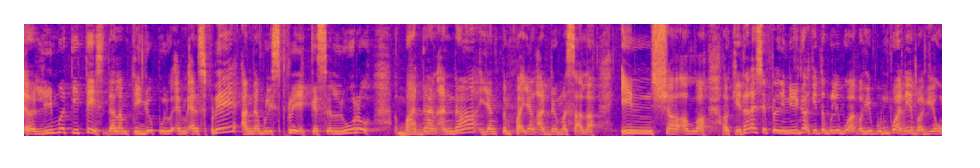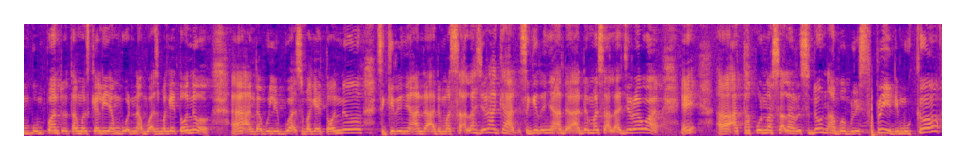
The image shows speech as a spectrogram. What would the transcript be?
5 titis dalam 30 ml spray anda boleh spray ke seluruh badan anda yang tempat yang ada masalah. insya-Allah. Okey dan spray ini juga kita boleh buat bagi perempuan ya bagi orang perempuan terutama sekali yang buat nak buat sebagai toner. Ha, anda boleh buat sebagai toner sekiranya anda ada masalah jeragat sekiranya ada ada masalah jerawat eh. Uh, ataupun masalah resedun anda boleh spray di muka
